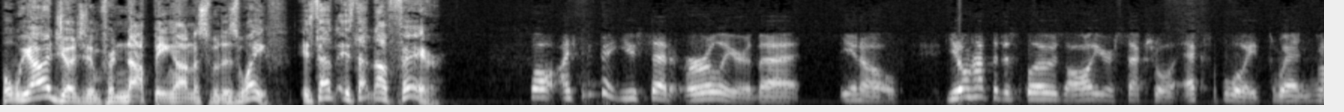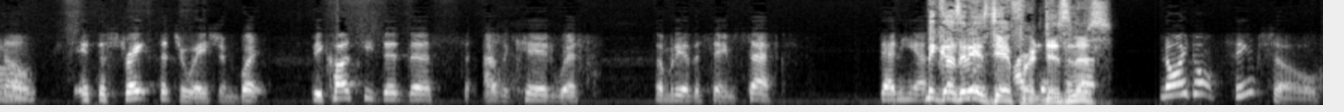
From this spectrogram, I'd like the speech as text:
but we are judging him for not being honest with his wife. Is that is that not fair? Well, I think that you said earlier that, you know, you don't have to disclose all your sexual exploits when, you know, oh. it's a straight situation, but because he did this as a kid with somebody of the same sex, then he has to Because it is different, isn't that- it? No, I don't think so.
